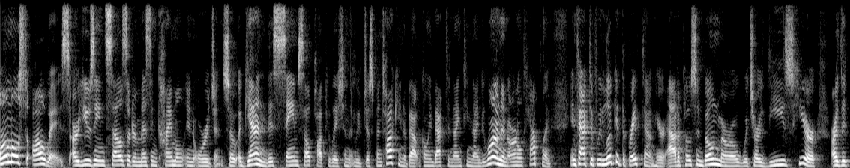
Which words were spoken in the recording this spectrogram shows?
almost always are using cells that are mesenchymal in origin. So again, this same cell population that we've just been talking about, going back to 1991 and Arnold Caplan. In fact, if we look at the breakdown here, adipose and bone marrow, which are these here, are the,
